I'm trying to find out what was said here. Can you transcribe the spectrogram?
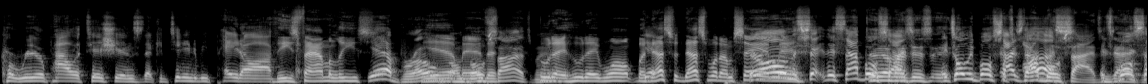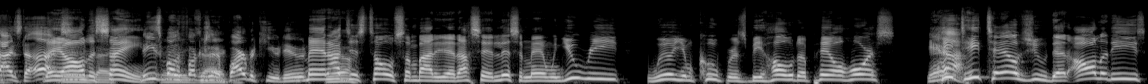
career politicians that continue to be paid off. These families, yeah, bro. Yeah, on man, both the- sides, man. who they who they want. But Yeah. that's what that's what I'm saying, They're all man. the same. It's not both Yeah, sides. it's- It's, only both sides it's to all us. both sides, It's both sides to us. They all the same. These Yeah, motherfuckers at a barbecue, dude. Man, I just told somebody that I said, listen, man, when you read William Cooper's Behold a Pale Horse, yeah. he, he tells you that all of these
